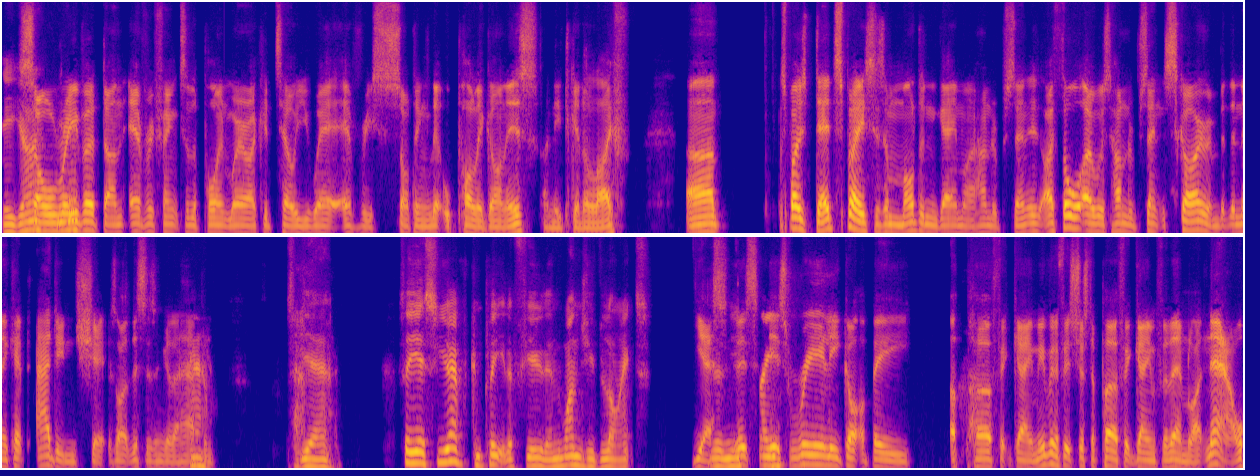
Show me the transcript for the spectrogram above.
There you go. Soul Yeah. Reaver, done everything to the point where I could tell you where every sodding little polygon is. I need to get a life. Uh, I suppose Dead Space is a modern game. I 100%. I thought I was 100% in Skyrim, but then they kept adding shit. It's like, this isn't going to happen. So, Yeah. So yes, you have completed a few. Then the ones you've liked. yes, it's, say- it's really got to be a perfect game, even if it's just a perfect game for them. Like now,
